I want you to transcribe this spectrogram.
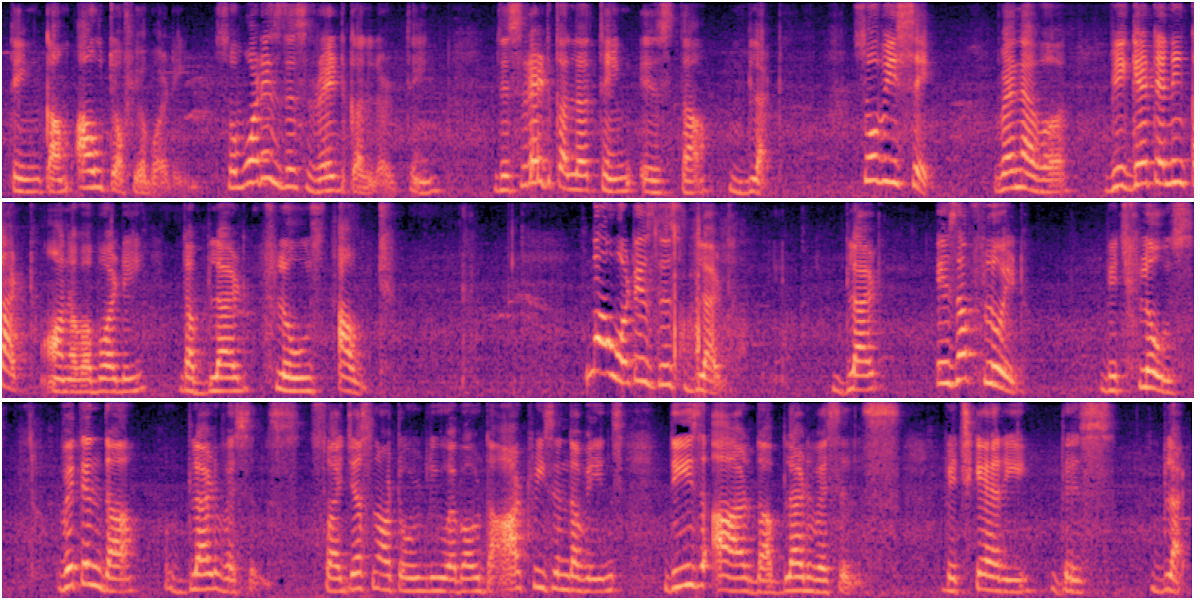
thing come out of your body. So what is this red colored thing? This red color thing is the blood. So we say whenever we get any cut on our body, the blood flows out. Now what is this blood? Blood is a fluid which flows within the blood vessels. So I just now told you about the arteries and the veins. These are the blood vessels which carry this blood.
